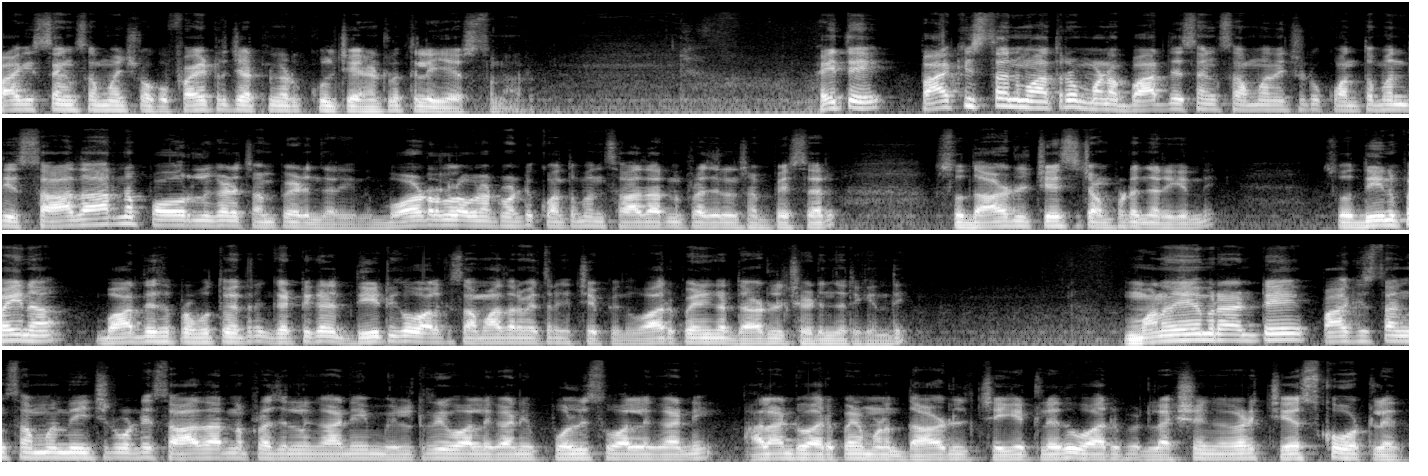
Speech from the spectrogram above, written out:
పాకిస్తాన్కి సంబంధించిన ఒక ఫైటర్ జెట్ని కూడా కూల్చేసినట్లు తెలియజేస్తున్నారు. అయితే పాకిస్తాన్ మాత్రం మన భారతదేశానికి సంబంధించిన కొంతమంది సాధారణ పౌరులను కూడా చంపేయడం జరిగింది. బార్డర్లో ఉన్నటువంటి కొంతమంది సాధారణ ప్రజలను చంపేశారు. సో దాడులు చేసి చంపడం జరిగింది. సో దీనిపైన భారతదేశ ప్రభుత్వం అయితే గట్టిగా ధీటుగా వాళ్ళకి సమాధానం అయితే చెప్పింది. వారిపైన కూడా దాడులు చేయడం జరిగింది. మనం ఏమరా అంటే పాకిస్తాన్కి సంబంధించినటువంటి సాధారణ ప్రజలను కానీ మిలిటరీ వాళ్ళు కానీ పోలీసు వాళ్ళని కానీ అలాంటి వారిపైన మనం దాడులు చేయట్లేదు. వారి లక్ష్యంగా కూడా చేసుకోవట్లేదు.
